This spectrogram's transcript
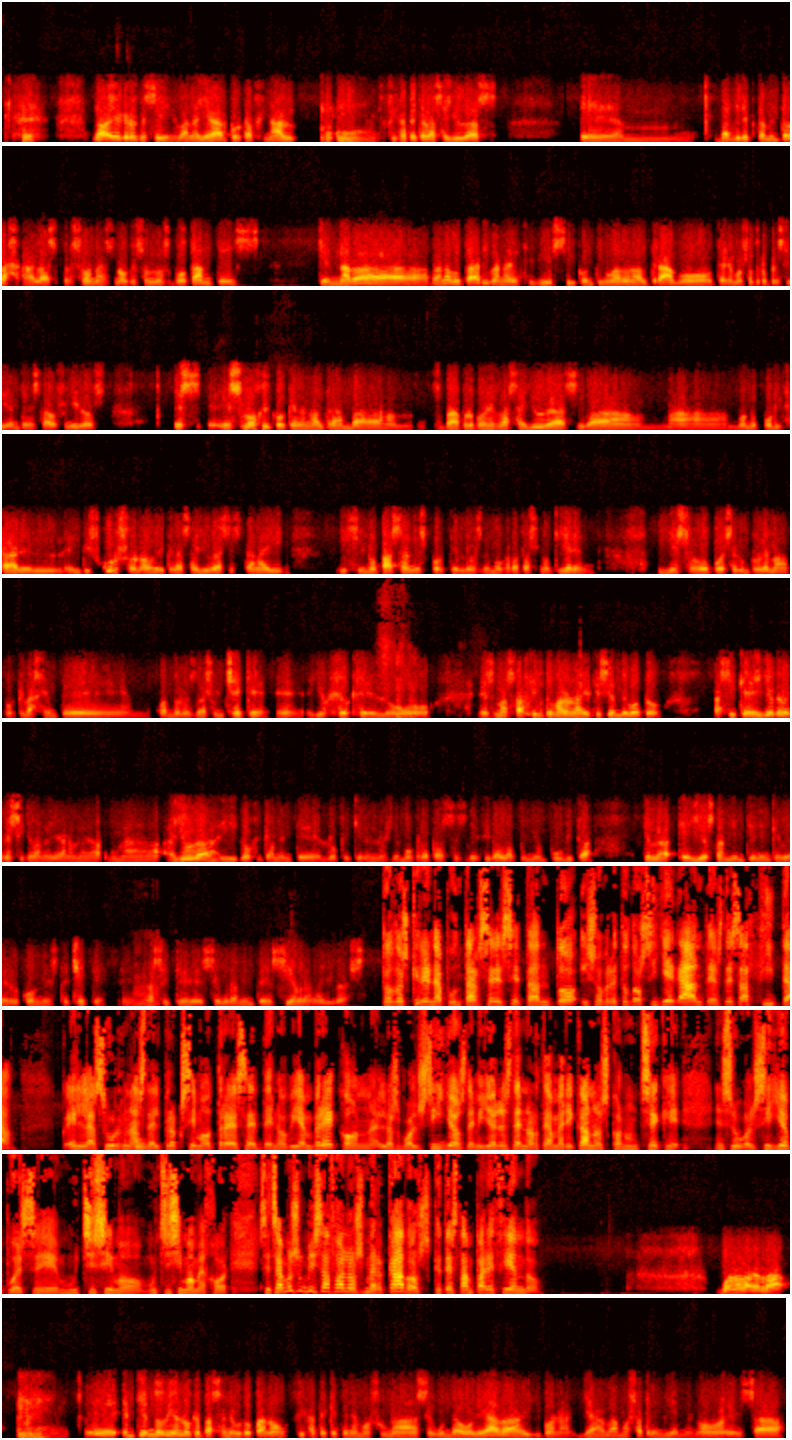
No, yo creo que sí, van a llegar porque al final, fíjate que las ayudas eh, van directamente a, la, a, las personas, ¿no? Que son los votantes que en nada van a votar y van a decidir si continúa Donald Trump o tenemos otro presidente en Estados Unidos. Es, es lógico que Donald Trump va, va a proponer las ayudas y va a monopolizar el, el discurso, ¿no? De que las ayudas están ahí y si no pasan es porque los demócratas no quieren y eso puede ser un problema porque la gente cuando les das un cheque ¿eh? yo creo que luego es más fácil tomar una decisión de voto así que yo creo que sí que van a llegar una, una ayuda y lógicamente lo que quieren los demócratas es decir a la opinión pública que, la, que ellos también tienen que ver con este cheque ¿eh? mm. así que seguramente sí habrán ayudas todos quieren apuntarse ese tanto y sobre todo si llega antes de esa cita en las urnas del próximo 3 de noviembre, con los bolsillos de millones de norteamericanos con un cheque en su bolsillo, pues eh, muchísimo, muchísimo mejor. Si echamos un vistazo a los mercados, ¿qué te están pareciendo? Bueno, la verdad, eh, entiendo bien lo que pasa en Europa, ¿no? Fíjate que tenemos una segunda oleada y, bueno, ya vamos aprendiendo, ¿no? Esa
